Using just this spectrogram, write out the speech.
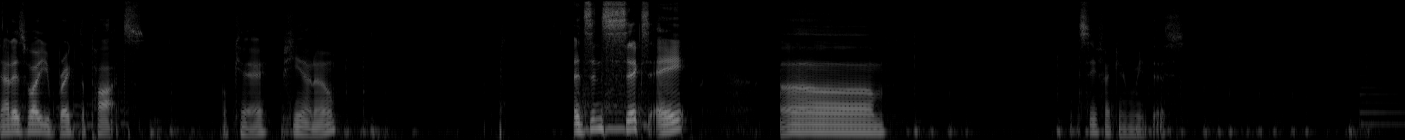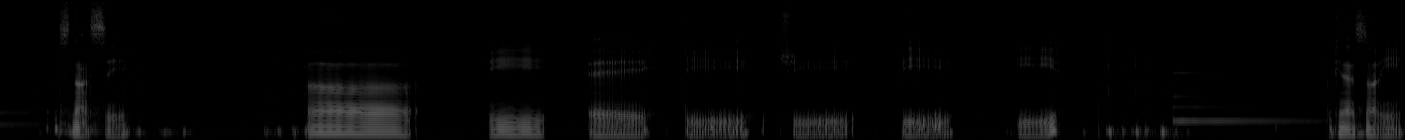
That is why you break the pots. Okay, piano. It's in 6-8. Um, let's see if I can read this. It's not C. Uh, E, A, D, G, B, E. Okay, that's not E.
